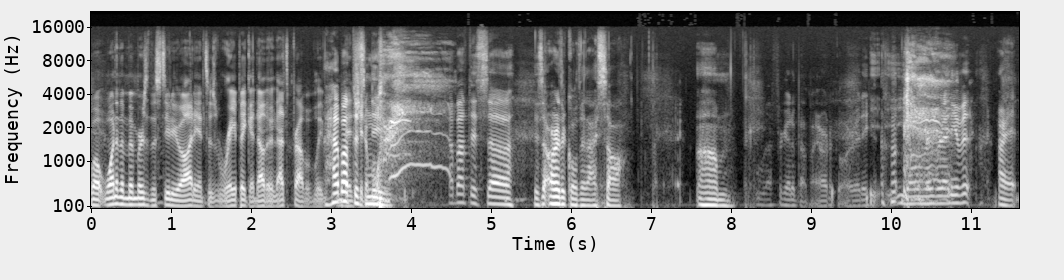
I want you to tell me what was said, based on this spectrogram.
Well, one of the members of the studio audience is raping another. That's probably how about this news? how about this uh this article that I saw? Um, forgot about my article already. you don't remember any of it? All right,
